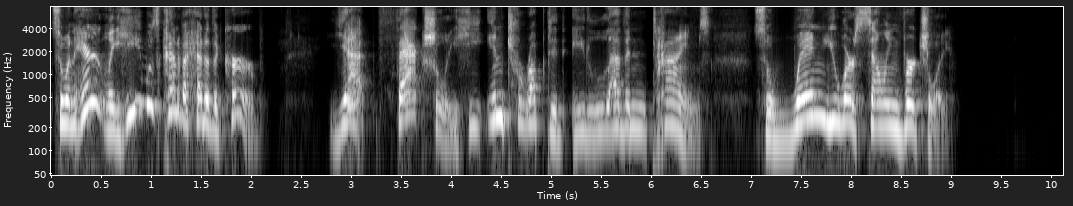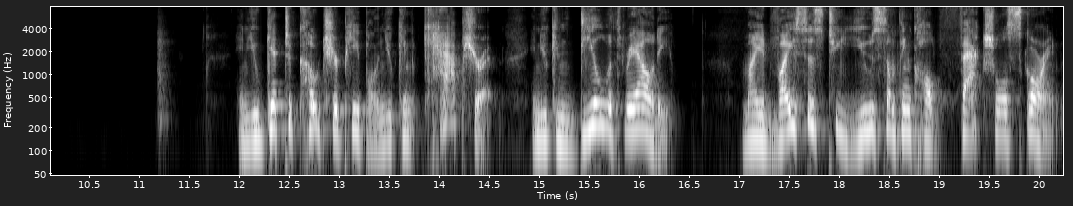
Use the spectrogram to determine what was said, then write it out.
So inherently, he was kind of ahead of the curve. Yet, factually, he interrupted 11 times. So when you are selling virtually, and you get to coach your people and you can capture it and you can deal with reality, my advice is to use something called factual scoring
